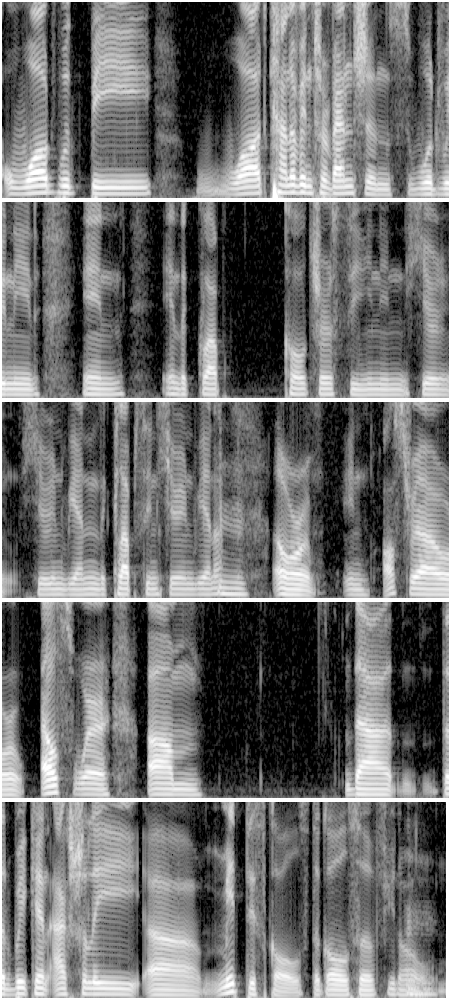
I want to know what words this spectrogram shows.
what would be what kind of interventions would we need in in the club culture scene in here here in Vienna, in the club scene here in Vienna, Mhm. or in Austria or elsewhere. Um, that that we can actually uh, meet these goals, the goals of you know Mhm.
